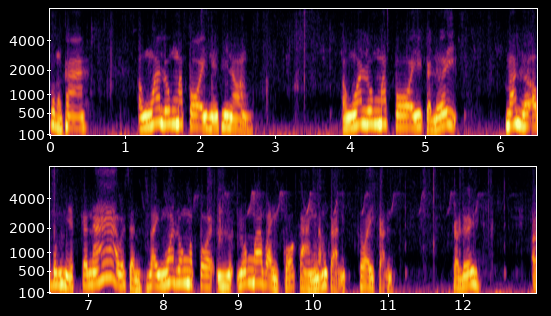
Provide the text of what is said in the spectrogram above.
กุ้มคาเอางว่าลงมาปล่อยไหมพี่น้อง เอางว่าลงมาปล่อยกันเลย มันแล้วเอาเบิ่งเห็ดกันนะว่าสันไล่งวดลงมาปล่อยลงมาไว้กอกลางน้ำกันซอยกันก็เลย เอา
